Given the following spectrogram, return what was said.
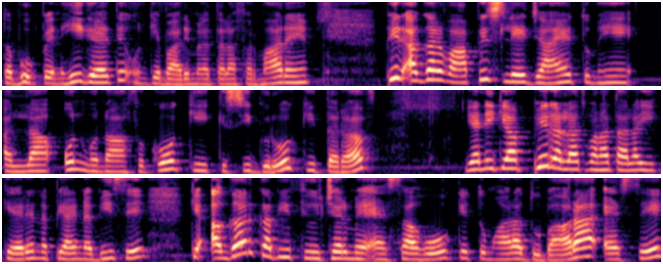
تبوک پہ نہیں گئے تھے، ان کے بارے میں اللہ تعالیٰ فرما رہے ہیں۔ پھر اگر واپس لے جائیں تمہیں اللہ ان منافقوں کی، کسی گروہ کی طرف یعنی کہ اب پھر اللہ تعالیٰ تعالیٰ یہ کہہ رہے ہیں پیارے نبی سے کہ اگر کبھی فیوچر میں ایسا ہو کہ تمہارا دوبارہ ایسے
